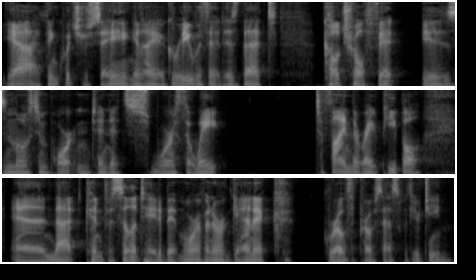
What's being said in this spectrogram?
Yeah, I think what you're saying, and I agree with it, is that cultural fit is most important and it's worth the wait to find the right people. And that can facilitate a bit more of an organic growth process with your team.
